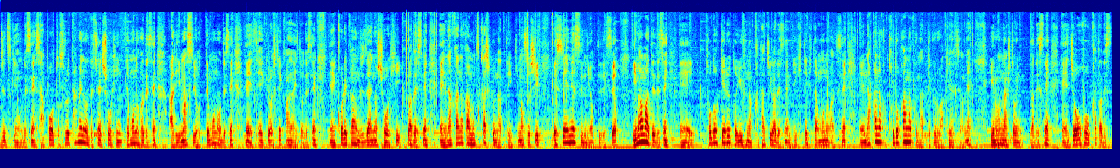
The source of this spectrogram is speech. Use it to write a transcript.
実現をですねサポートするためのですね商品ってものがですねありますよってものをですね、えー、提供していかないとですね、えー、これからの時代の消費はですね、えー、なかなか難しくなっていきますし SNS によってですよ今までですね、え届けるというふうな形がですねできてきたものがですね、えなかなか届かなくなってくるわけですよね。いろんな人がですね、え情報型です。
